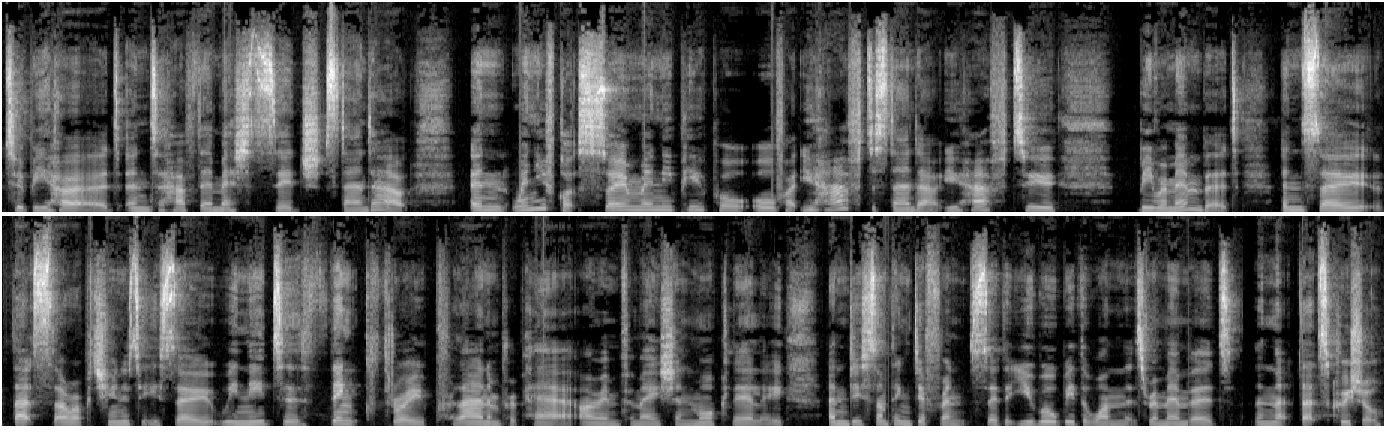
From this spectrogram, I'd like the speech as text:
to be heard and to have their message stand out. And when you've got so many people all fight, you have to stand out. You have to be remembered. And so that's our opportunity. So we need to think through, plan and prepare our information more clearly and do something different so that you will be the one that's remembered. And that, that's crucial.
